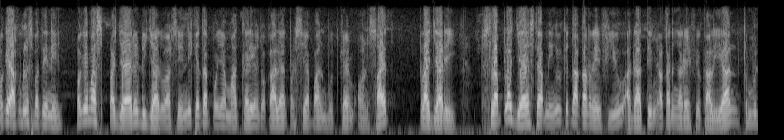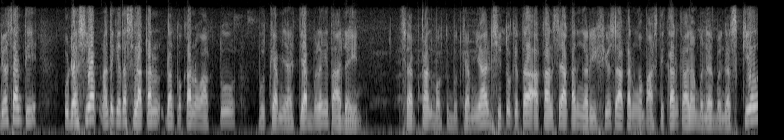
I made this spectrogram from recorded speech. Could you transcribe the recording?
oke aku bilang seperti ini. Oke mas, pelajari di jadwal sini kita punya materi untuk kalian persiapan bootcamp onsite, pelajari. Setelah pelajari, setiap minggu kita akan review, ada tim akan nge-review kalian. Kemudian nanti udah siap, nanti kita silakan tentukan waktu bootcampnya. Tiap bulan kita adain. Siapkan waktu bootcampnya. Di situ kita akan saya akan nge-review, saya akan memastikan kalian benar-benar skill.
